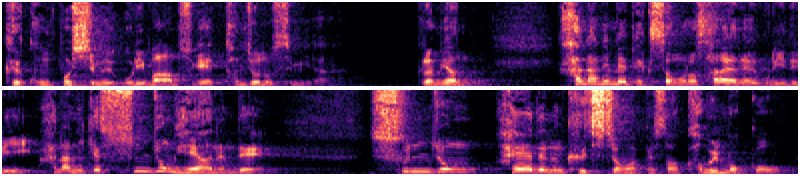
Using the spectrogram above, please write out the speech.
그 공포심을 우리 마음속에 던져 놓습니다. 그러면 하나님의 백성으로 살아야 될 우리들이 하나님께 순종해야 하는데 순종해야 되는 그 지점 앞에서 겁을 먹고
